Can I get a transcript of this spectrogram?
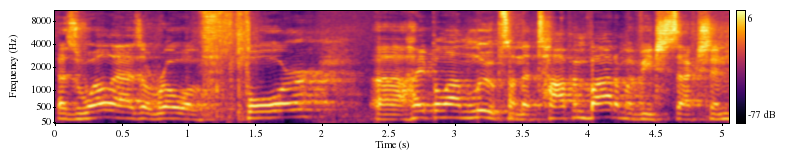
as well as a row of four uh, Hypalon loops on the top and bottom of each section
